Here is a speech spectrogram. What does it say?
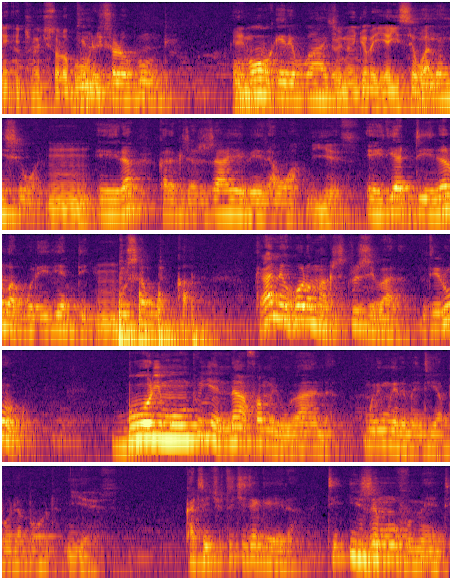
e- kino kisolo kino gundi. oba obugere bwakyo yayise wano. Eyayise wano. Mm. era kalakita zaayo ebeerawa yes. Eryadde era lwaggula eryadde Mm. busa bwokka. Kale ne holomax tuzibala. Nti lwoko buli muntu yenna afa mu uganda mulimu elementi ya bodaboda. Yes. Kati ekyo tukitegeera. Ti is a movement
